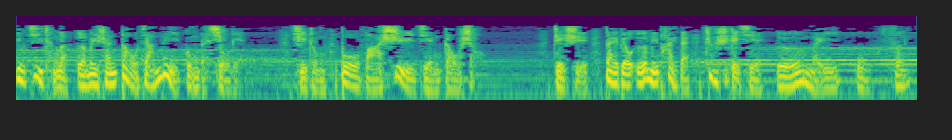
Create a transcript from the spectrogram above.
又继承了峨眉山道家内功的修炼，其中不乏世间高手。这时，代表峨眉派的正是这些峨眉武僧。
